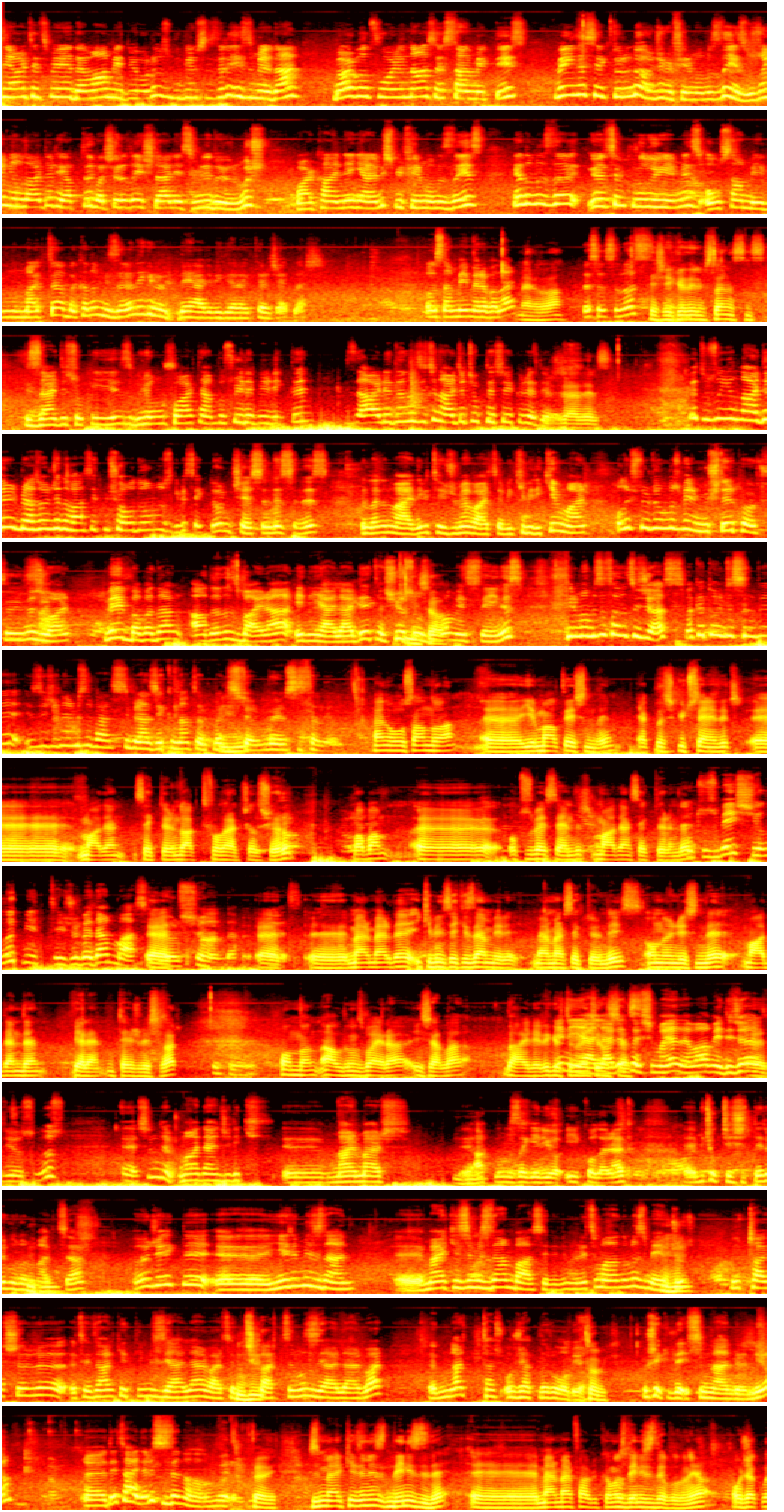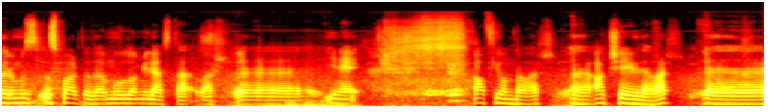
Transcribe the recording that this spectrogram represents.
ziyaret etmeye devam ediyoruz. Bugün sizlere İzmir'den Marble Fuarı'ndan seslenmekteyiz. Ve yine sektöründe önce bir firmamızdayız. Uzun yıllardır yaptığı başarılı işlerle ismini duyurmuş, marka haline gelmiş bir firmamızdayız. Yanımızda yönetim kurulu üyemiz Oğuzhan Bey bulunmakta. Bakalım bizlere ne gibi değerli bilgiler aktaracaklar. Oğuzhan Bey merhabalar. Merhaba. Nasılsınız? Teşekkür ederim. Sizler nasılsınız? Bizler de çok iyiyiz. Bu yoğun fuar temposuyla birlikte bizi ağırladığınız için ayrıca çok teşekkür ediyoruz. Rica ederiz. Evet uzun yıllardır biraz önce de bahsetmiş olduğumuz gibi sektörün içerisindesiniz. Yılların verdiği bir tecrübe var tabii ki birikim var. Oluşturduğumuz bir müşteri portföyümüz var. Ve babadan aldığınız bayrağı en iyi yerlerde taşıyorsunuz İnşallah. baba mesleğiniz. Firmamızı tanıtacağız. Fakat öncesinde izleyicilerimizi ben sizi biraz yakından tanıtmak istiyorum. Buyurun siz tanıyalım. Ben Oğuzhan Doğan. e, 26 yaşındayım. Yaklaşık 3 senedir e, maden sektöründe aktif olarak çalışıyorum. Babam e, 35 senedir maden sektöründe. 35 yıllık bir tecrübeden bahsediyoruz şu anda. Evet. e, mermer'de 2008'den beri mermer sektöründeyiz. Onun öncesinde madenden gelen bir tecrübesi var. Hı hı. Ondan aldığımız bayrağı inşallah daha ileri götürmeye yerlerde çalışacağız. taşımaya devam edeceğiz Evet. diyorsunuz. Evet, şimdi madencilik, e, mermer e, Hı hı. aklımıza geliyor ilk olarak. E, Birçok çeşitleri bulunmakta. Öncelikle e, yerimizden, e, merkezimizden bahsedelim. Üretim alanımız mevcut. Bu taşları tedarik ettiğimiz yerler var tabii, Hı hı. çıkarttığımız yerler var. E, Bunlar taş ocakları oluyor. Tabii ki. Bu şekilde isimlendiriliyor. E, Detayları sizden alalım buyurun. Tabii. Bizim merkezimiz Denizli'de. Ee, mermer fabrikamız Denizli'de bulunuyor. Ocaklarımız Isparta'da, Muğla, Milas'ta var. Ee, yine Afyon'da var. Ee, Akşehir'de var. Ee,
